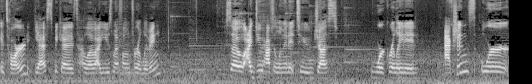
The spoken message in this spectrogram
it's hard, yes, because hello, I use my phone for a living. So I do have to limit it to just work related actions or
